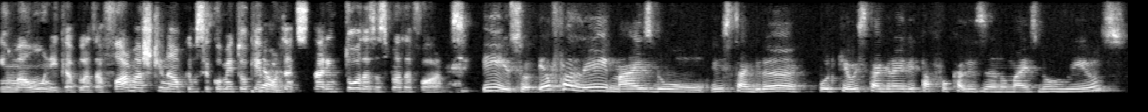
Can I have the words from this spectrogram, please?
em uma única plataforma? Acho que não, porque você comentou que é não. importante estar em todas as plataformas. Isso. Eu falei mais do Instagram, porque o Instagram ele está focalizando mais no Reels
